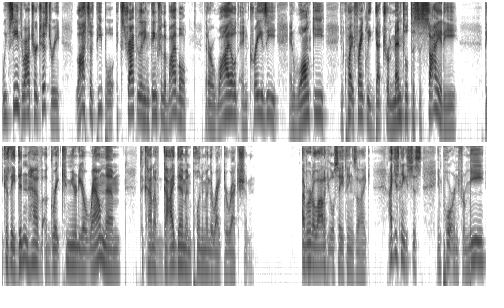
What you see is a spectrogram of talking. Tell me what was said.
We've seen throughout church history lots of people extrapolating things from the Bible that are wild and crazy and wonky and, quite frankly, detrimental to society because they didn't have a great community around them to kind of guide them and point them in the right direction. I've heard a lot of people say things like, I just think it's just important for me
